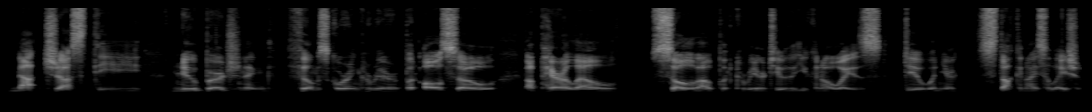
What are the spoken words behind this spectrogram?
not just the new burgeoning film scoring career, but also a parallel solo output career too that you can always do when you're stuck in isolation.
